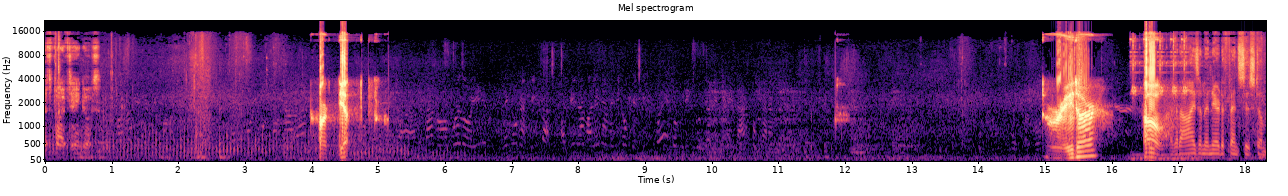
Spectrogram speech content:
That's five tangos. Mark, yep. Radar? Oh, I got eyes on an air defense system.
